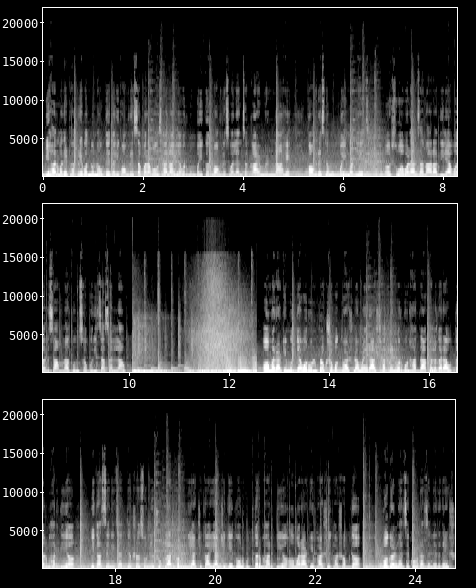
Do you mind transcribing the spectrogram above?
बिहारमध्ये ठाकरे बंधू नव्हते तरी काँग्रेसचा पराभव झाला. यावर मुंबईकर काँग्रेसवाल्यांचं काय म्हणणं आहे? काँग्रेसनं मुंबईमध्येच स्वबळाचा नारा दिल्यावर सामनातून सबुरीचा सल्ला? अमराठी मुद्द्यावरून प्रक्षोभक भाषणामुळे राज ठाकरेंवर गुन्हा दाखल करा उत्तर भारतीय विकास सेनेचे अध्यक्ष सुनील शुक्लांकडून याचिका. याचिकेतून उत्तर भारतीय अमराठी भाषिक हा शब्द वगळण्याचे कोर्टाचे निर्देश?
